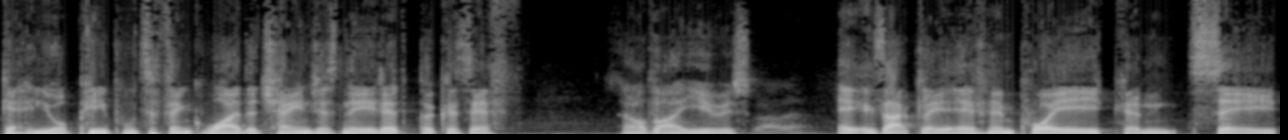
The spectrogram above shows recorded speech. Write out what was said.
getting your people to think why the change is needed. Because if How about you? exactly, if an employee can see,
